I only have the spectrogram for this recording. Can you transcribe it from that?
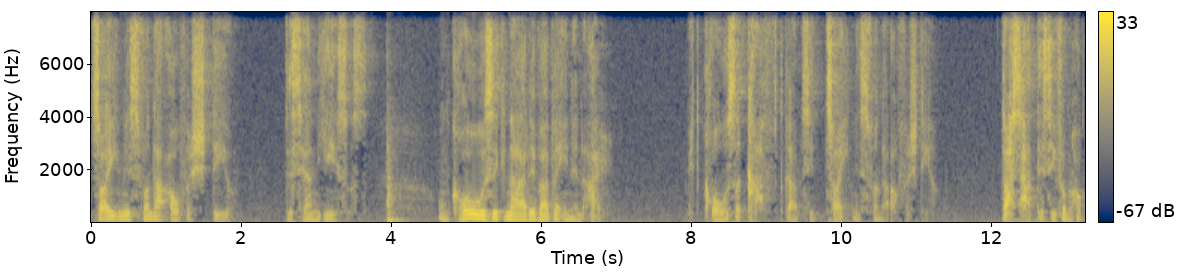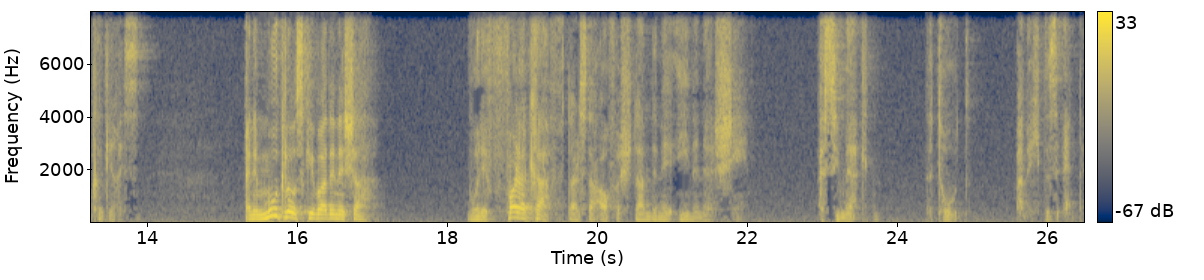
Zeugnis von der Auferstehung des Herrn Jesus. Und große Gnade war bei ihnen allen. Mit großer Kraft gaben sie Zeugnis von der Auferstehung. Das hatte sie vom Hocker gerissen. Eine mutlos gewordene Schar wurde voller Kraft, als der Auferstandene ihnen erschien, als sie merkten, der Tod war nicht das Ende.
